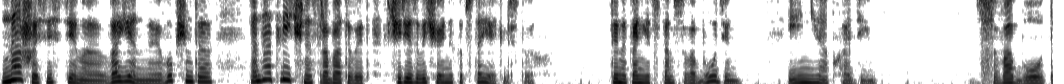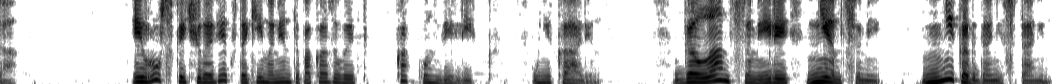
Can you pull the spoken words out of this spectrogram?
Наша система военная, в общем-то, она отлично срабатывает в чрезвычайных обстоятельствах. Ты, наконец, там свободен и необходим. Свобода. И русский человек в такие моменты показывает, как он велик, уникален. Голландцами или немцами никогда не станем.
